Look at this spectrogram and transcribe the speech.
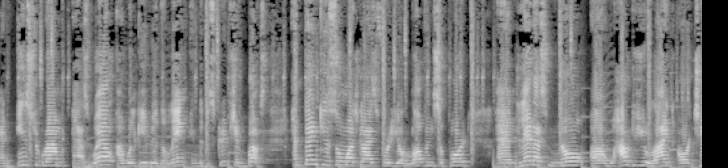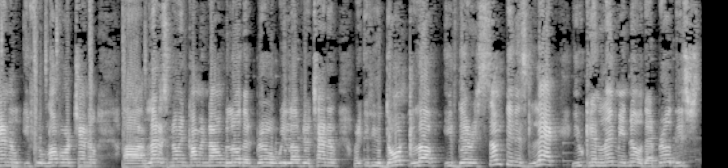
and instagram as well. I will give you the link in the description box. And thank you so much guys for your love and support. And let us know uh, how do you like our channel? If you love our channel uh, let us know in comment down below that bro we love your channel. Or if you don't love if there is something is lack you can let me know that bro this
